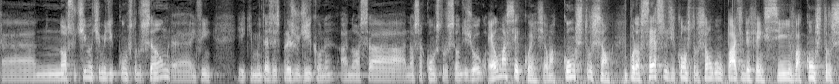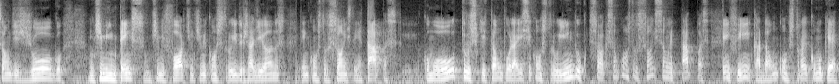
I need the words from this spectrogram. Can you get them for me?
Uh, nosso time é um time de construção, uh, enfim, e que muitas vezes prejudicam né, a, nossa, a nossa construção de jogo. É uma sequência, é uma construção. Um processo de construção com parte defensiva, construção de jogo, um time intenso, um time forte, um time construído já de anos. Tem construções, tem etapas, como outros que estão por aí se construindo, só que são construções, são etapas. Enfim, cada um constrói como quer.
